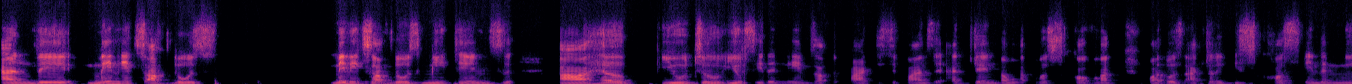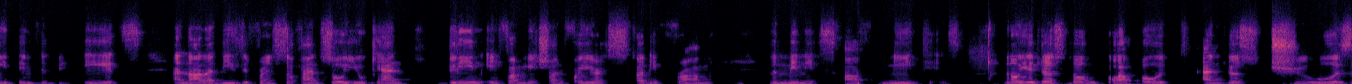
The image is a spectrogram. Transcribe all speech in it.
and the minutes of those minutes of those meetings uh, help you to, you see the names of the participants, the agenda, what was covered, what was actually discussed in the meeting, the debates, and all of these different stuff. And so you can glean information for your study from the minutes of meetings. Now you just don't go about and just choose,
